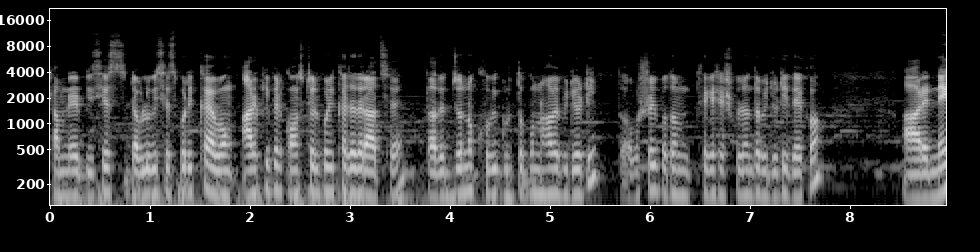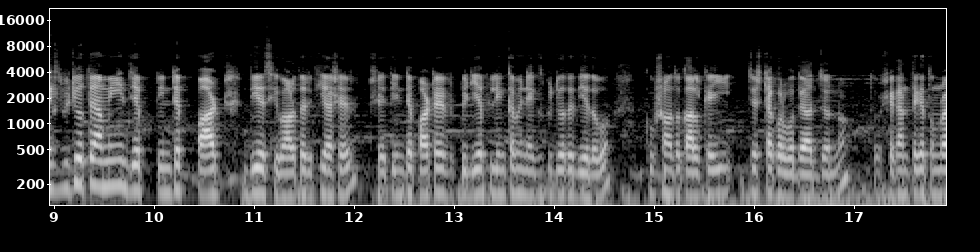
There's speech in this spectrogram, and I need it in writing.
সামনের বিসিএস ডাব্লিউ বিসিএস পরীক্ষা এবং আরপিএফের কনস্টেবল পরীক্ষা যাদের আছে, তাদের জন্য খুবই গুরুত্বপূর্ণ হবে ভিডিওটি তো অবশ্যই প্রথম থেকে শেষ পর্যন্ত ভিডিওটি দেখো। আর নেক্সট ভিডিওতে আমি যে তিনটে পার্ট দিয়েছি ভারতের ইতিহাসের, সেই তিনটে পার্টের পিডিএফ লিঙ্ক আমি নেক্সট ভিডিওতে দিয়ে দেবো। খুব সম্ভবত কালকেই চেষ্টা করব দেওয়ার জন্য। তো সেখান থেকে তোমরা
